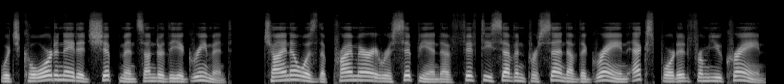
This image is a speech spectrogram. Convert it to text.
which coordinated shipments under the agreement, China was the primary recipient of 57% of the grain exported from Ukraine.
